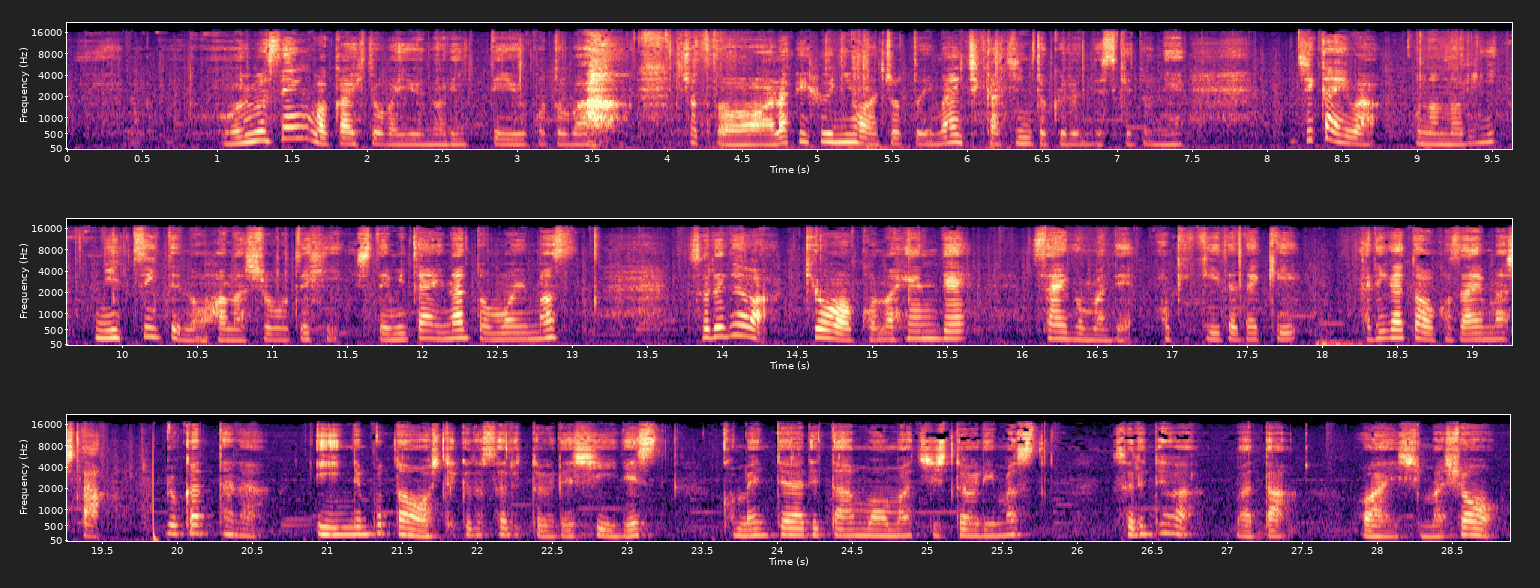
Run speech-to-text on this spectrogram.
思いません？若い人が言うノリっていう言葉。ちょっとアラフィフにはちょっといまいちカチンとくるんですけどね。次回はこのノリについてのお話をぜひしてみたいなと思いますそれでは今日はこの辺で最後までお聴きいただきありがとうございましたよかったらいいねボタンを押してくださると嬉しいですコメントやレターもお待ちしております。それではまたお会いしましょう。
